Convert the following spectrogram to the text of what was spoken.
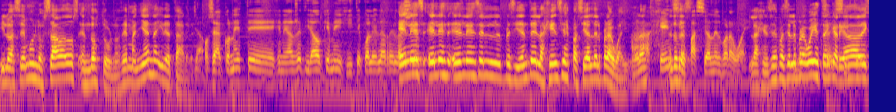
Y lo hacemos los sábados en dos turnos, de mañana y de tarde. Ya, o sea, con este general retirado, ¿qué me dijiste? ¿Cuál es la relación? Él es, él, es, él es el presidente de la Agencia Espacial del Paraguay, ¿verdad? Agencia Entonces, Espacial del Paraguay. la Agencia Espacial del Paraguay está encargada de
